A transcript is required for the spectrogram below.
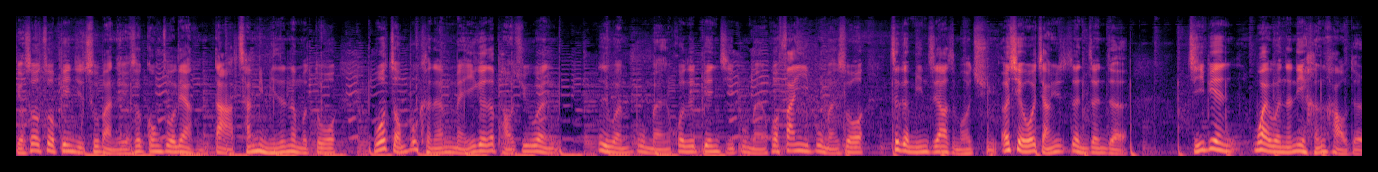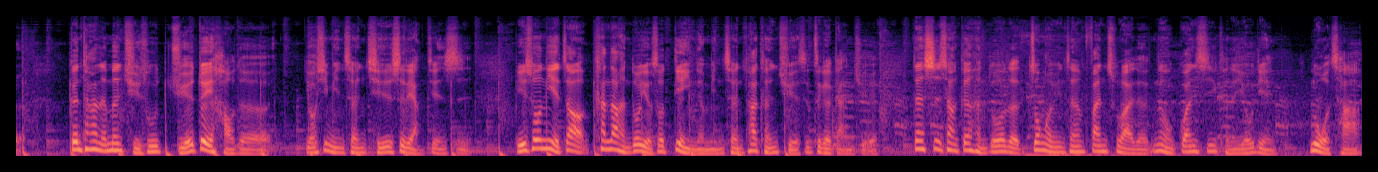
有时候做编辑出版的，有时候工作量很大，产品名称那么多，我总不可能每一个都跑去问日文部门或者编辑部门或翻译部门说这个名字要怎么取。而且我讲句认真的，即便外文能力很好的，跟他能不能取出绝对好的游戏名称，其实是两件事。比如说你也知道，看到很多有时候电影的名称，他可能取的是这个感觉，但事实上跟很多的中文名称翻出来的那种关系可能有点。落差，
